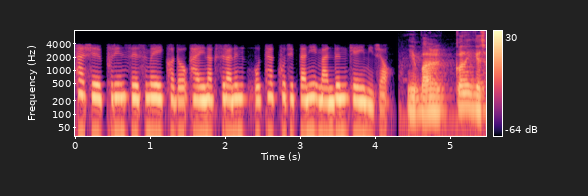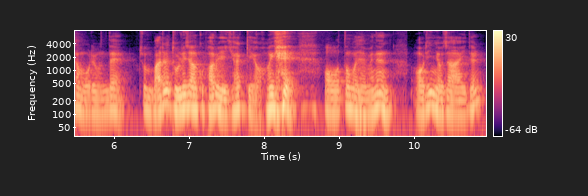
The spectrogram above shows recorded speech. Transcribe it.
사실 프린세스 메이커도 가이낙스라는 오타쿠 집단이 만든 게임이죠. 이말 꺼내기가 참 어려운데 좀 말을 돌리지 않고 바로 얘기할게요. 이게 어, 떤 거냐면은 어린 여자 아이들,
